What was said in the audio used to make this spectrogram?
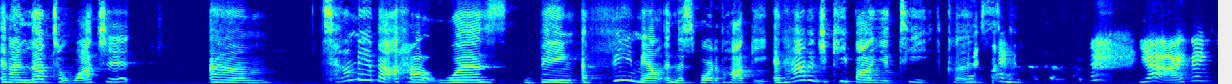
and I love to watch it. Um tell me about how it was being a female in the sport of hockey and how did you keep all your teeth because yeah i think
